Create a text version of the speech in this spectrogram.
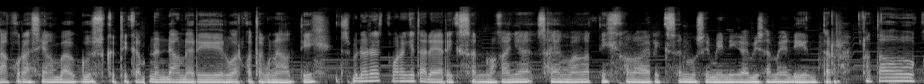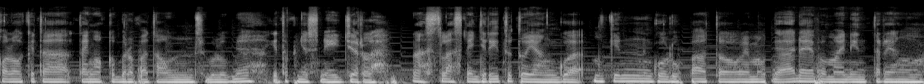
akurasi yang bagus ketika menendang dari luar kotak penalti. Sebenarnya kemarin kita ada Erikson makanya sayang banget nih kalau Erikson musim ini nggak bisa main di Inter. Atau kalau kita tengok ke beberapa tahun sebelumnya kita punya Snager lah. Nah setelah Snager itu tuh yang gue mungkin gue lupa atau memang nggak ada ya pemain Inter yang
